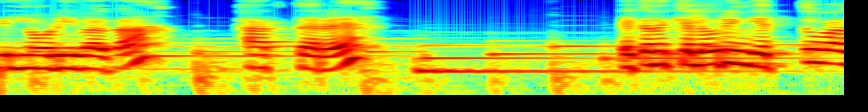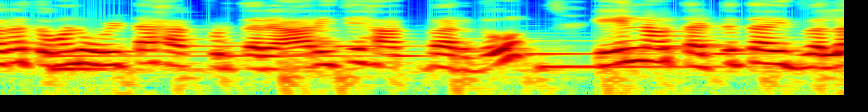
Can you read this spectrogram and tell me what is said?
ಇಲ್ಲಿ ನೋಡಿ ಇವಾಗ ಹಾಕ್ತಾರೆ. ಯಾಕಂದ್ರೆ ಕೆಲವ್ರು ಹಿಂಗೆ ಎತ್ತುವಾಗ ತಗೊಂಡು ಉಲ್ಟಾ ಹಾಕ್ಬಿಡ್ತಾರೆ. ಆ ರೀತಿ ಹಾಕ್ಬಾರ್ದು. ಏನ್ ನಾವು ತಟ್ಟುತ್ತಾ ಇದ್ವಲ್ಲ,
